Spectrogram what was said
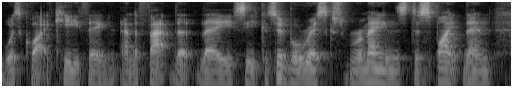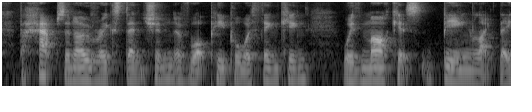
was quite a key thing, and the fact that they see considerable risks remains, despite then perhaps an overextension of what people were thinking, with markets being like they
